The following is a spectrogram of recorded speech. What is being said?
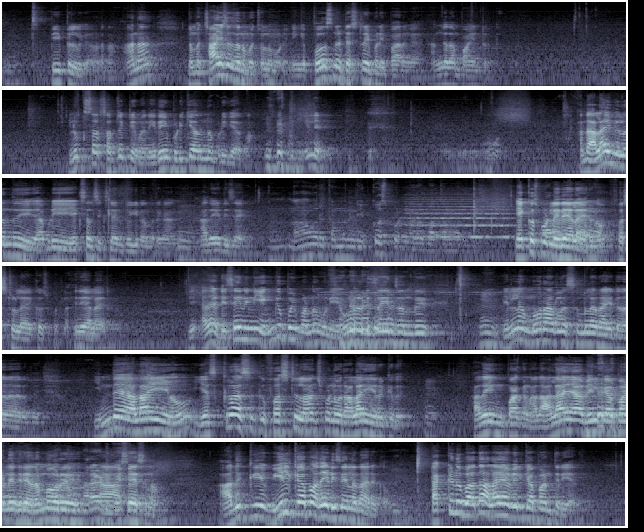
பீப்புளுக்கோட தான் ஆனால் நம்ம சாய்ஸஸை நம்ம சொல்ல முடியும். நீங்கள் பர்சனல் டெஸ்ட் ட்ரை பண்ணி பாருங்கள் அங்கே தான் பாயிண்ட் இருக்குது லுக்ஸ் ஆர் சப்ஜெக்டிவ் மேன் இதையும் பிடிக்காதுன்னா பிடிக்காது தான் இல்லை. அந்த அலைவில் வந்து அப்படி எக்ஸல் சிக்ஸ் லைன் தூக்கிட்டு வந்திருக்காங்க. அதே டிசைன் நான் ஒரு கம்பெனி எக்கோஸ் போட்டுனதை பார்த்தாங்க எக்கோ ஸ்போர்ட்டில் இதே எல்லாம் இருக்கும். ஃபர்ஸ்ட் உள்ள எக்கோ ஸ்போர்ட்டில் இதே எல்லாம் இருக்கும். அதான் டிசைன் இனி எங்கே போய் பண்ண முடியும்? எவ்வளோ டிசைன்ஸ் வந்து எல்லாம் மோராரில் சிமிலர் ஆகிட்டு தானே வருது. இந்த அலாயும் எஸ்கிராஸுக்கு ஃபர்ஸ்ட் லான்ச் பண்ண ஒரு அலாயும் இருக்குது. அதையும் பார்க்கணும். அது அலாயா வீல் கேப்பான்னு தெரியாது. நம்ம ஒரு பேசணும். அதுக்கு வீல் கேப்பும் அதே டிசைனில் தான் இருக்கும். டக்குன்னு பார்த்தா அலாயா வீல் கேப்பான்னு தெரியாது.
